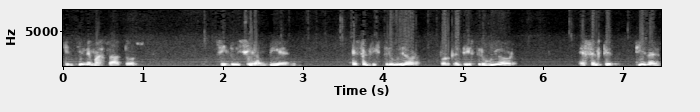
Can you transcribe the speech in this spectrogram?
quien tiene más datos, si lo hicieran bien, es el distribuidor, porque el distribuidor es el que tiene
